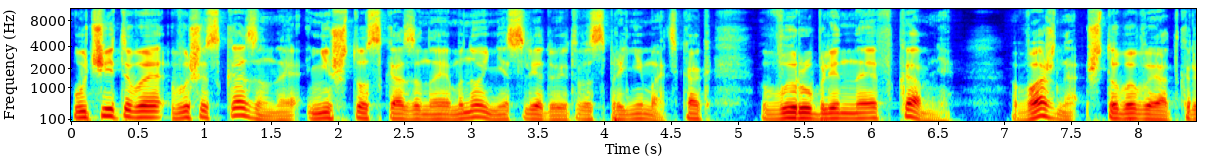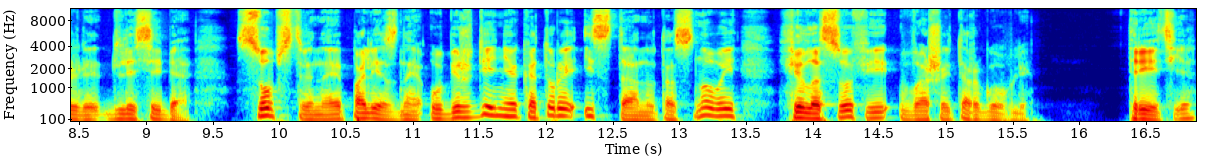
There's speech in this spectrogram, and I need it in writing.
Учитывая вышесказанное, ничто сказанное мной не следует воспринимать как вырубленное в камне. Важно, чтобы вы открыли для себя собственное полезное убеждение, которое и станут основой философии вашей торговли. Третье.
